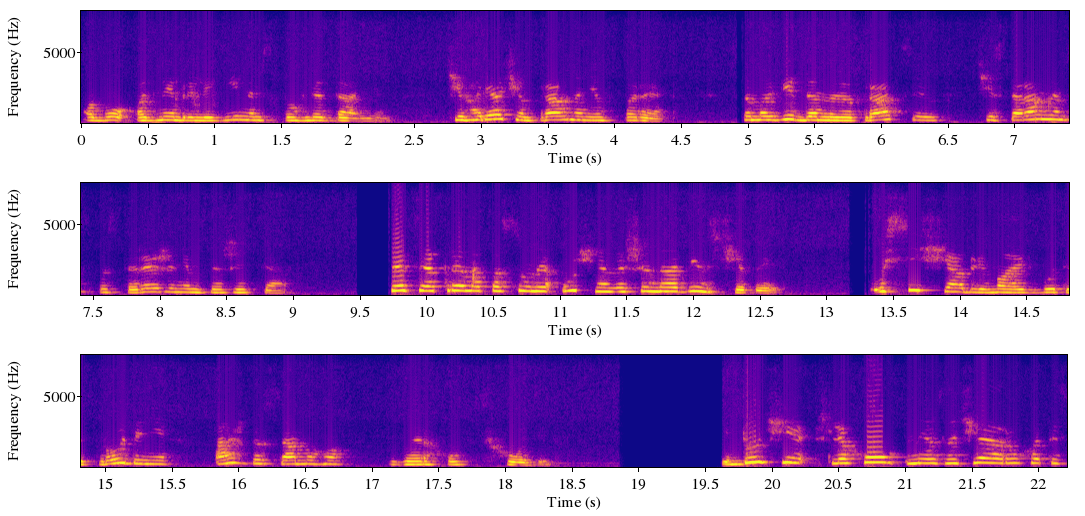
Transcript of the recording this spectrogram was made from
або одним релігійним спогляданням, чи гарячим прагненням вперед, самовідданою працею чи старанним спостереженням за життя. Все це окремо посуне учня лише на один щебель. Усі щаблі мають бути пройдені аж до самого верху сходів. Ідучи шляхом не означає рухатись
